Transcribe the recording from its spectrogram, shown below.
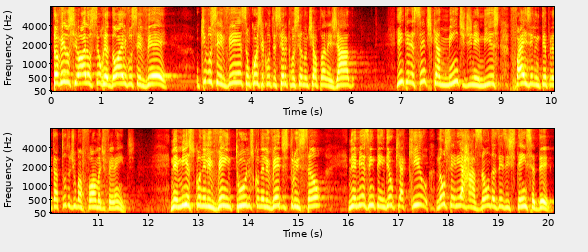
Talvez você olhe ao seu redor e você vê, o que você vê são coisas que aconteceram que você não tinha planejado. E é interessante que a mente de Neemias faz ele interpretar tudo de uma forma diferente. Neemias, quando ele vê entulhos, quando ele vê destruição, Neemias entendeu que aquilo não seria a razão da existência dele,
